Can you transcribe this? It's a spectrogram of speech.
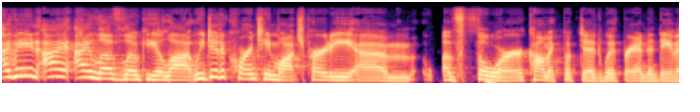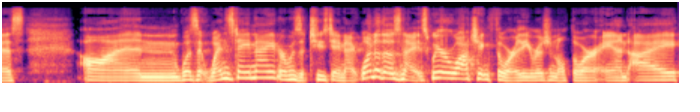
I mean, I I love Loki a lot. We did a quarantine watch party um, of Thor comic book did with Brandon Davis on was it Wednesday night or was it Tuesday night? One of those nights. We were watching Thor, the original Thor, and I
